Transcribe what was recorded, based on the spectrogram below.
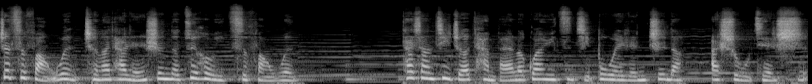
这次访问成了他人生的最后一次访问。他向记者坦白了关于自己不为人知的二十五件事。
